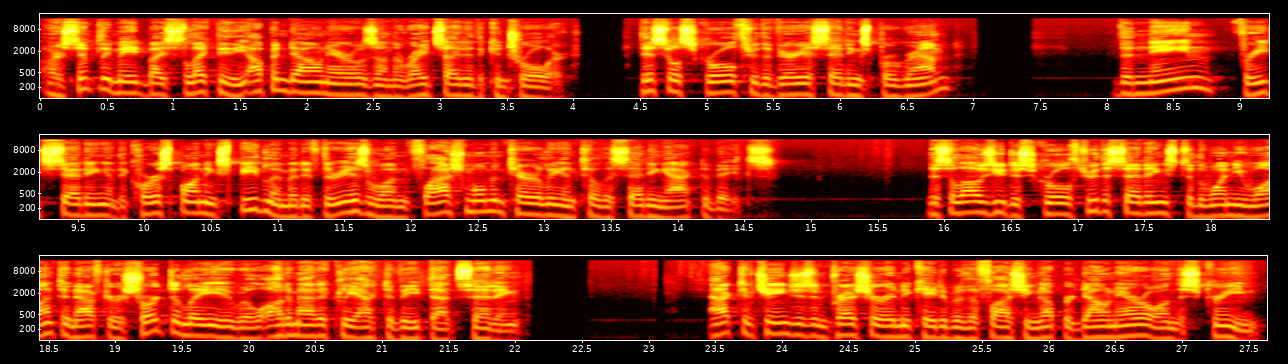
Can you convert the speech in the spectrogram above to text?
are simply made by selecting the up and down arrows on the right side of the controller. This will scroll through the various settings programmed. The name for each setting and the corresponding speed limit, if there is one, flash momentarily until the setting activates. This allows you to scroll through the settings to the one you want, and after a short delay, it will automatically activate that setting. Active changes in pressure are indicated by the flashing up or down arrow on the screen.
